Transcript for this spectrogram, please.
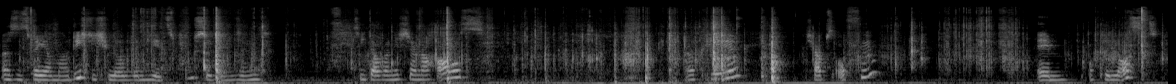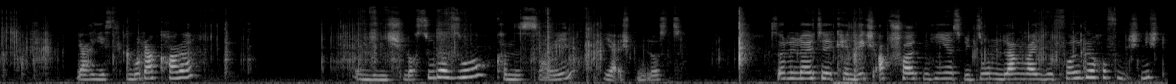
Also es wäre ja mal richtig low, wenn hier jetzt Booster drin sind. Sieht aber nicht danach aus. Okay. Ich hab's offen. Ähm, okay, Lost. Ja, hier ist die Glura-Karte. Ähm, bin ich Lost oder so? Kann das sein? Ja, ich bin Lost. Sorry Leute, könnt wirklich abschalten hier. Es wird so eine langweilige Folge, hoffentlich nicht.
